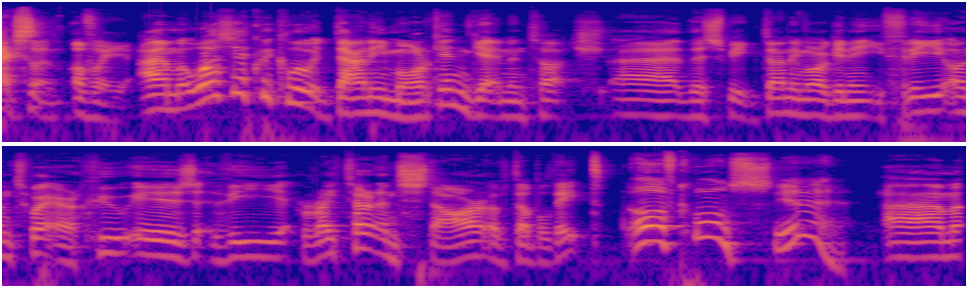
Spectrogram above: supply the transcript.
Excellent, lovely. Um, well, let's a quick look at Danny Morgan getting in touch uh, this week. Danny Morgan83 on Twitter, who is the writer and star of Double Date, Oh, of course, yeah. um,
